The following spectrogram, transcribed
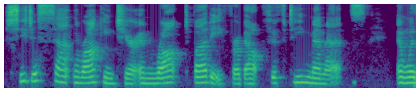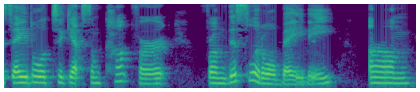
she just sat in the rocking chair and rocked Buddy for about 15 minutes and was able to get some comfort from this little baby um,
